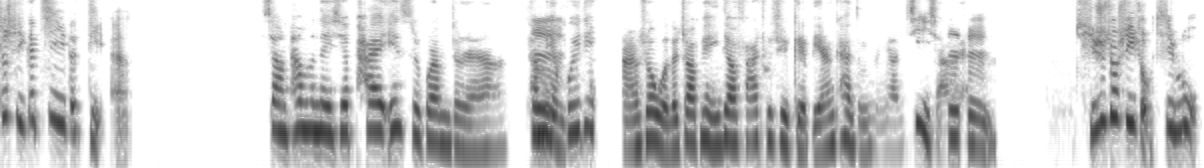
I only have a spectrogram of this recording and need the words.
这是一个记忆的点。像他们那些拍 Instagram 的人啊，他们也不一定。反正说我的照片一定要发出去给别人看，怎么怎么样，记下来。嗯，其实就是一种记录。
